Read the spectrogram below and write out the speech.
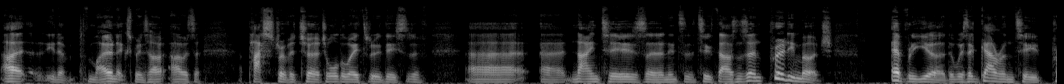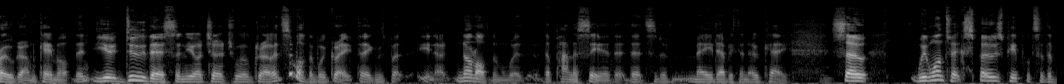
I, you know, from my own experience, I, I was a, a, pastor of a church all the way through the sort of uh, uh, 90s and into the 2000s, and pretty much every year there was a guaranteed program came up that you do this and your church will grow. And some of them were great things, but you know, none of them were the panacea that, that sort of made everything okay. So we want to expose people to the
